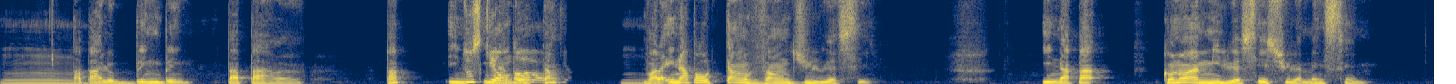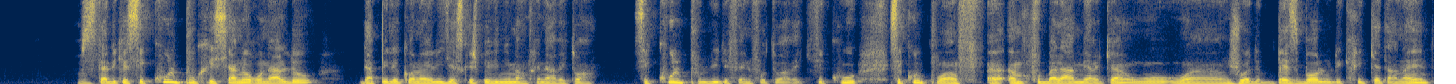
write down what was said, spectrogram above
Hmm. pas par le bling-bling, pas par... euh, pas, il- Tout ce qui est n'a en pas dehors. autant- Hmm. voilà, il n'a pas autant vendu l'UFC. Il n'a pas. A mis l'UFC sur le mainstream. Mm. C'est-à-dire que c'est cool pour Cristiano Ronaldo d'appeler Conor et lui dire Est-ce que je peux venir m'entraîner avec toi? C'est cool pour lui de faire une photo avec. C'est cool, c'est cool pour un, un- un footballeur américain ou, ou un joueur de baseball ou de cricket en Inde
